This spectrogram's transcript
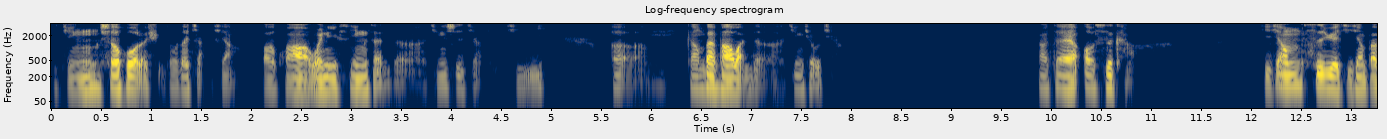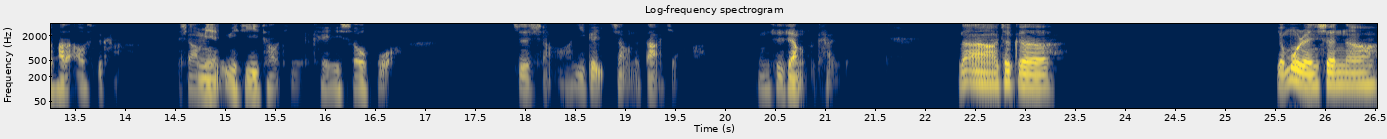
已经收获了许多的奖项，包括威尼斯影展的金狮奖以及呃刚颁发完的金球奖。那在奥斯卡即将四月即将颁发的奥斯卡上面，预计赵婷也可以收获至少一个以上的大奖我们是这样子看的。那这个《游牧人生》呢，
